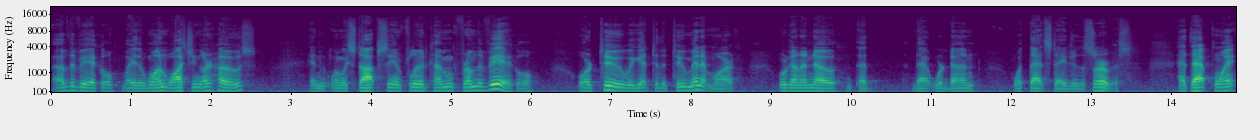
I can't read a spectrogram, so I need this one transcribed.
of the vehicle by either one, watching our hose, and when we stop seeing fluid coming from the vehicle, or two, we get to the two minute mark, we're going to know that, that we're done with that stage of the service. At that point,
